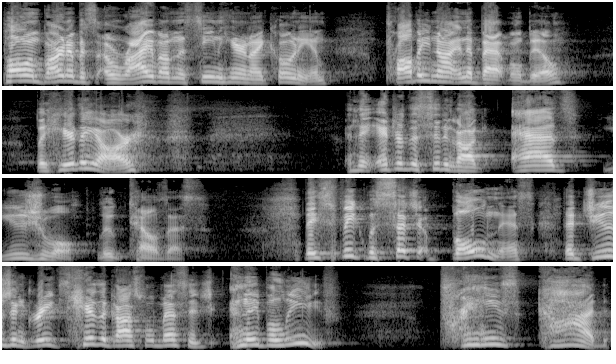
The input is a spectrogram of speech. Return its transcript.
Paul and Barnabas arrive on the scene here in Iconium, probably not in a Batmobile, but here they are. And they enter the synagogue as usual, Luke tells us. They speak with such boldness that Jews and Greeks hear the gospel message and they believe. Praise God.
